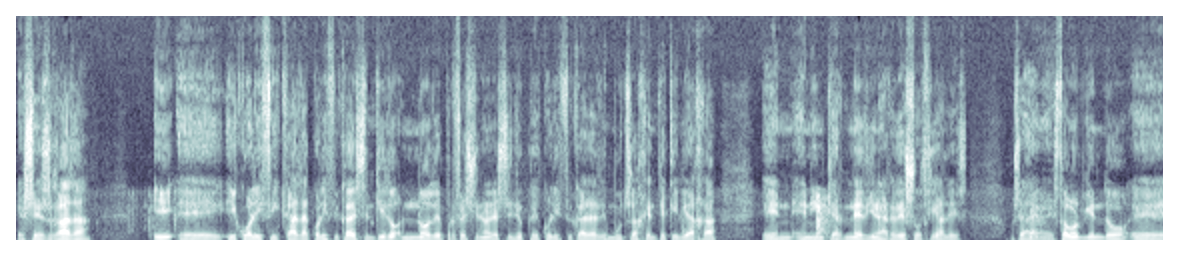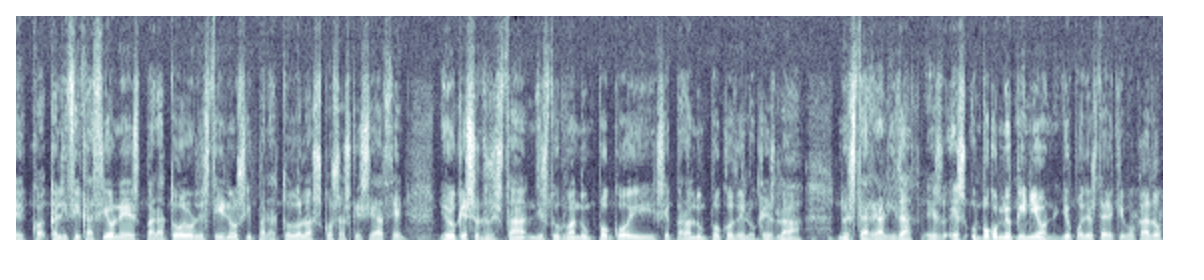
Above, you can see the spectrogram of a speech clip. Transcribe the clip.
sesgada y, eh, y, cualificada, cualificada en sentido no de profesionales, sino que cualificada de mucha gente que viaja en, en Internet y en las redes sociales. O sea, estamos viendo eh, calificaciones para todos los destinos y para todas las cosas que se hacen. Yo creo que eso nos está disturbando un poco y separando un poco de lo que es la nuestra realidad. Es, es un poco mi opinión. Yo puedo estar equivocado,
